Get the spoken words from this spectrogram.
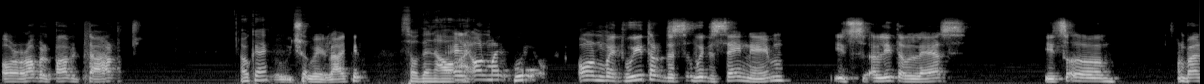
or Robert Pavlic art, okay. which we like it. So then I'll. and I- on my on my Twitter this, with the same name, it's a little less. It's um, but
